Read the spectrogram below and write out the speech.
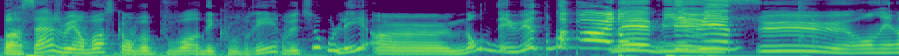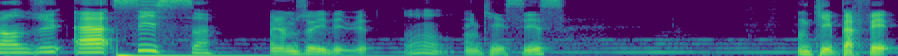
passage. Voyons voir ce qu'on va pouvoir découvrir. Veux-tu rouler un autre D8? Pourquoi pas un Mais autre bien D8? sûr, on est rendu à 6. J'aime ça les D8. Ok, 6. Ok, parfait.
